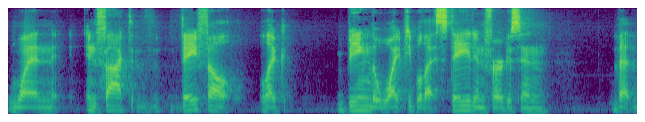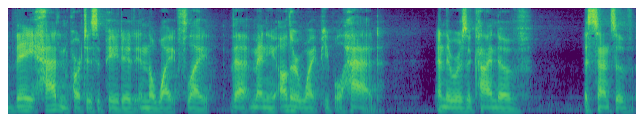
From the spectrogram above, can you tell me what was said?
when in fact they felt like being the white people that stayed in Ferguson that they hadn't participated in the white flight that many other white people had. And there was a kind of a sense of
